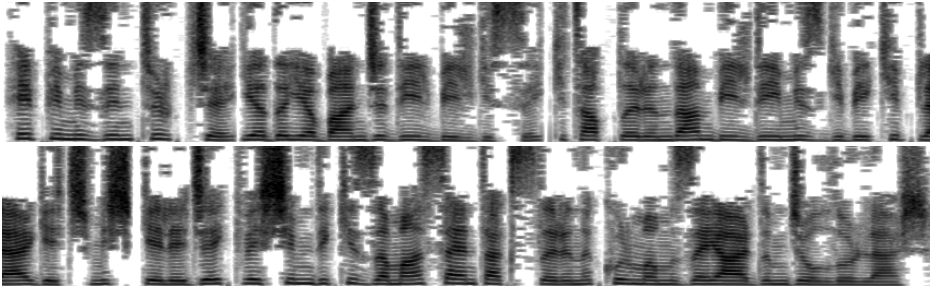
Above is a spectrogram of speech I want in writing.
Hepimizin Türkçe ya da yabancı dil bilgisi kitaplarından bildiğimiz gibi kipler geçmiş, gelecek ve şimdiki zaman sentakslarını kurmamıza yardımcı olurlar.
